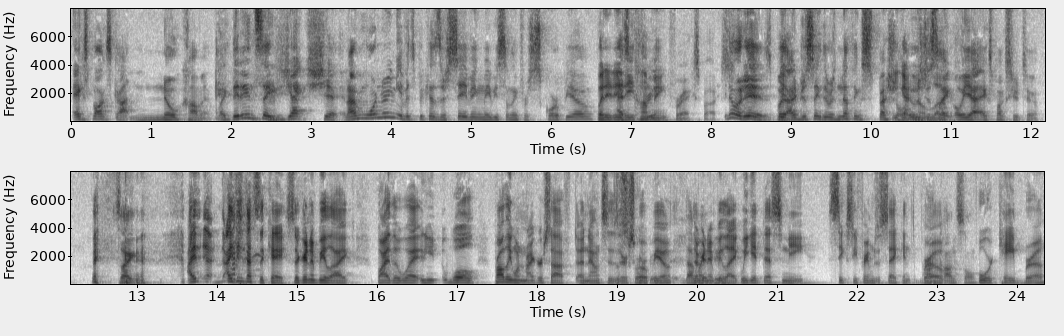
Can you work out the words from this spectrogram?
Xbox got no comment. Like they didn't say jack shit, and I'm wondering if it's because they're saving maybe something for Scorpio. But it is E3. coming for Xbox. You know it is, but Yeah. I'm just saying there was nothing special. It was no just love. like, oh yeah, Xbox here too. It's like. I I think that's the case. They're going to be like, by the way, you- well, probably when Microsoft announces The their Scorpio, Scorpio, they're going to be. be like, we get Destiny 60 frames a second, bro. On console? 4K, bro.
